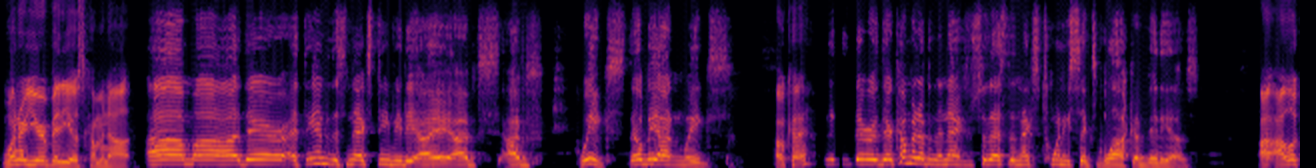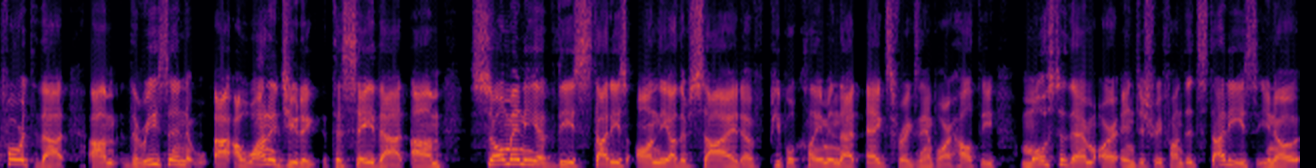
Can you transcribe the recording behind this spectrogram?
When are your videos coming out? Um, uh, they're at the end of this next DVD. I, I've, I've weeks. They'll be out in weeks. Okay. They're they're coming up in the next. So that's the next twenty six block of videos. I, I look forward to that. Um, the reason I, I, wanted you to to say that, um, so many of these studies on the other side of people claiming that eggs, for example, are healthy. Most of them are industry funded studies. You know,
